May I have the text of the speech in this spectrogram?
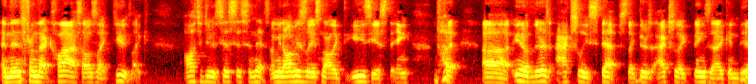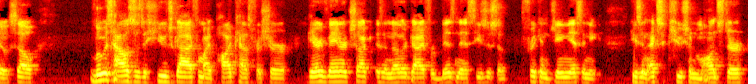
And then from that class, I was like, dude, like all I have to do is this, this, and this. I mean, obviously, it's not like the easiest thing, but uh, you know, there's actually steps. Like there's actually like things that I can do. So Lewis Howes is a huge guy for my podcast for sure. Gary Vaynerchuk is another guy for business. He's just a freaking genius and he, he's an execution monster.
